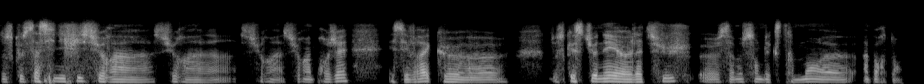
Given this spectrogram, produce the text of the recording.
de ce que ça signifie sur un, sur un, sur un, sur un projet. Et c'est vrai que de se questionner là-dessus, ça me semble extrêmement important.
